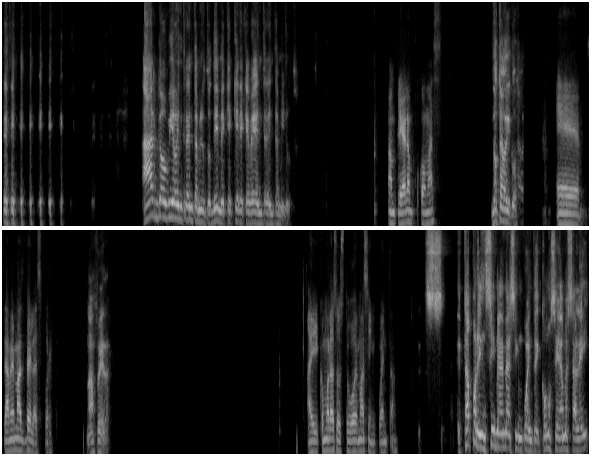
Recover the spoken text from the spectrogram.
Algo vio en 30 minutos. Dime qué quiere que vea en 30 minutos. Amplíala un poco más. No te oigo. Eh, dame más velas, por favor. Más vela. Ahí como la sostuvo de más 50. Está por encima de M50. ¿Y cómo se llama esa ley?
